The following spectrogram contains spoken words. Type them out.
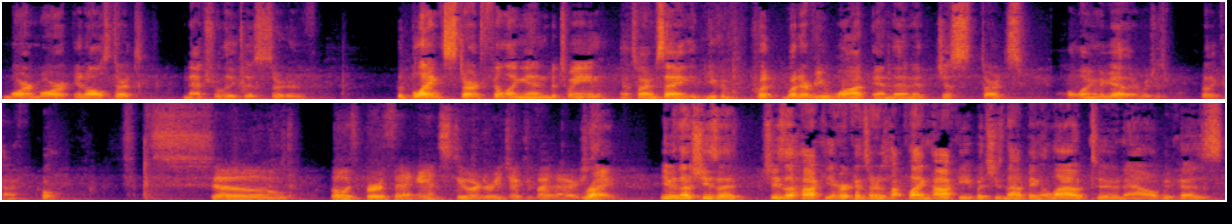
more and more, it all starts naturally just sort of the blanks start filling in between. That's why I'm saying you can put whatever you want, and then it just starts pulling together, which is really kind of cool. So both Bertha and Stuart are rejected by the Irish. Right. Even though she's a she's a hockey, her concern is ho- playing hockey, but she's not being allowed to now because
